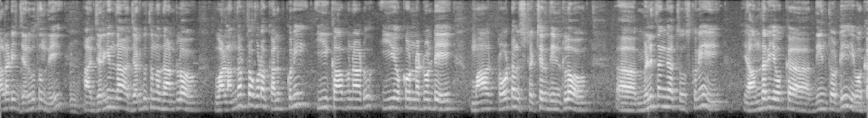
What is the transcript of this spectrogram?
ఆల్రెడీ జరుగుతుంది. ఆ జరిగిందా జరుగుతున్న దాంట్లో వాళ్ళందరితో కూడా కలుపుకొని ఈ కాపునాడు ఈ యొక్క ఉన్నటువంటి మా టోటల్ స్ట్రక్చర్ దీంట్లో మిళితంగా చూసుకుని అందరి యొక్క దీంతో ఒక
